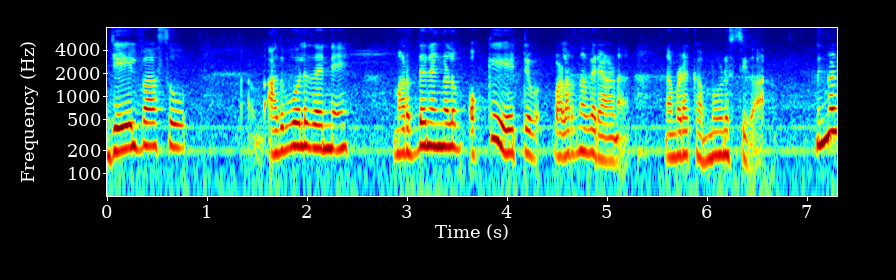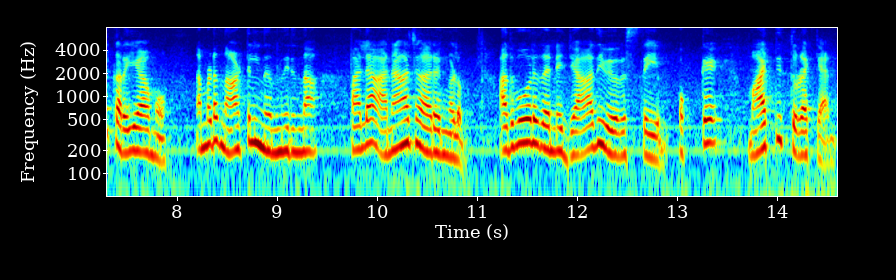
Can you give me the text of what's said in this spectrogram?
ജയിൽവാസവും അതുപോലെ തന്നെ മർദ്ദനങ്ങളും ഒക്കെ ഏറ്റ് വളർന്നവരാണ് നമ്മുടെ കമ്മ്യൂണിസ്റ്റുകാർ. നിങ്ങൾക്കറിയാമോ? നമ്മുടെ നാട്ടിൽ നിന്നിരുന്ന പല അനാചാരങ്ങളും അതുപോലെ തന്നെ ജാതി വ്യവസ്ഥയും ഒക്കെ മാറ്റിത്തുടയ്ക്കാൻ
